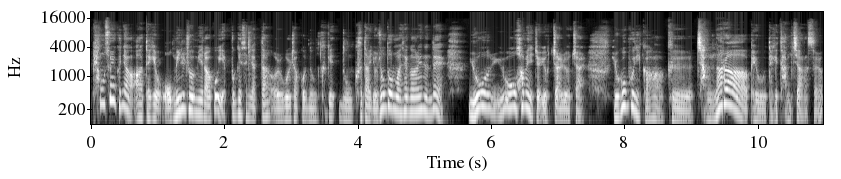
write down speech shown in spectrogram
평소에 그냥 아 되게 오밀조밀하고 예쁘게 생겼다 얼굴 작고 눈 크게 눈 크다 요 정도로만 생각을 했는데 요 요 화면 있죠. 요짤 요짤 요거 보니까 그 장나라 배우 되게 닮지 않았어요?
